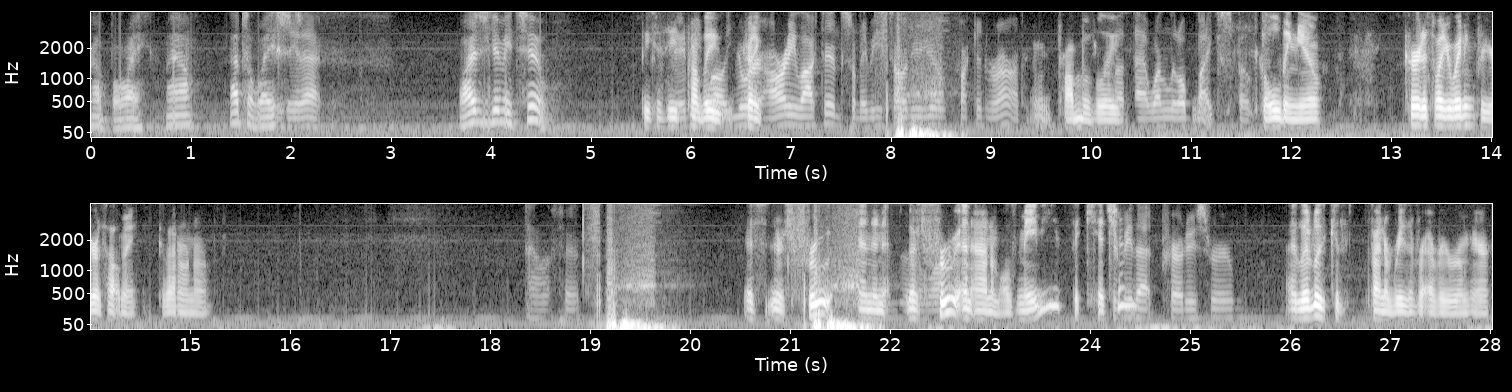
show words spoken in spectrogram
Oh boy. Well, that's a waste. Why did you give me two? Because he's Maybe, probably well, you were already locked in, so maybe he's telling you you're fucking wrong probably about that one little bike spoke. scolding you. Curtis, while you're waiting for yours, help me, because I don't know. Elephant. It's, there's fruit and an, there's fruit and animals. Maybe it's the kitchen. Could be that produce room. I literally could find a reason for every room here.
